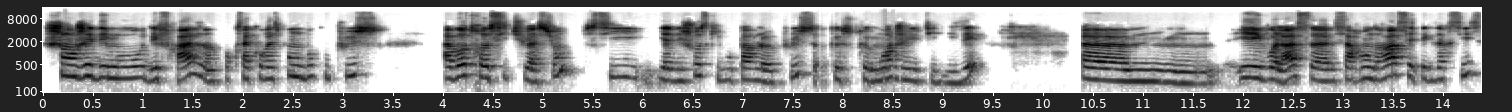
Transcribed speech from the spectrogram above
changer des mots, des phrases, pour que ça corresponde beaucoup plus à votre situation, s'il y a des choses qui vous parlent plus que ce que moi j'ai utilisé. Euh, et voilà, ça, rendra cet exercice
